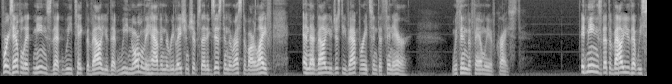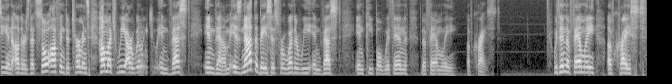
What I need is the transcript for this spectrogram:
For example, it means that we take the value that we normally have in the relationships that exist in the rest of our life, and that value just evaporates into thin air within the family of Christ. It means that the value that we see in others, that so often determines how much we are willing to invest in them, is not the basis for whether we invest in people within the family of Christ. Within the family of Christ,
